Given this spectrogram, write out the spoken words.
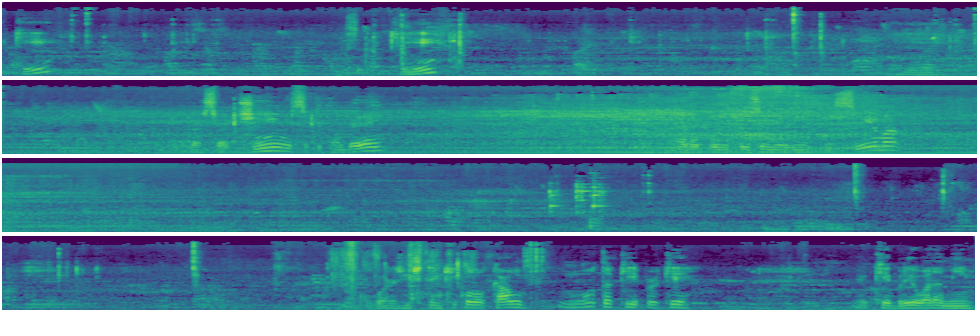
Aqui. Esse daqui. Lugar certinho, esse aqui também. Agora pôr um prisioneirinho aqui em cima. Agora a gente tem que colocar um, um outro aqui, porque eu quebrei o araminho.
